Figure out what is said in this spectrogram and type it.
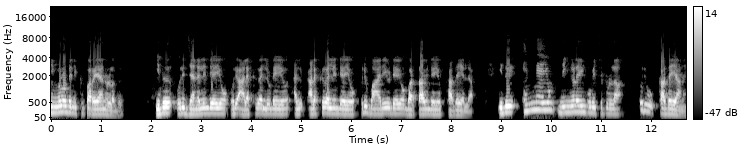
നിങ്ങളോട് എനിക്ക് പറയാനുള്ളത് ഇത് ഒരു ജനലിന്റെയോ ഒരു അലക്കുകല്ലുടെയോ അലക്കുകല്ലിന്റെയോ ഒരു ഭാര്യയുടെയോ ഭർത്താവിന്റെയോ കഥയല്ല. ഇത് എന്നെയും നിങ്ങളെയും കുറിച്ചിട്ടുള്ള ഒരു കഥയാണ്.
